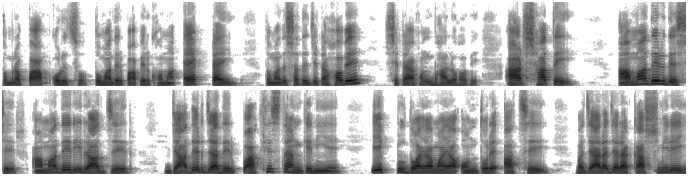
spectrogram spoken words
তোমরা পাপ করেছ। তোমাদের পাপের ক্ষমা একটাই। তোমাদের সাথে যেটা হবে, সেটা এখন ভালো হবে। আর সাথে, আমাদের দেশের, আমাদেরই রাজ্যের, যাদের যাদের পাকিস্তানকে নিয়ে একটু দয়ামায়া অন্তরে আছে বা যারা যারা কাশ্মীর এই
